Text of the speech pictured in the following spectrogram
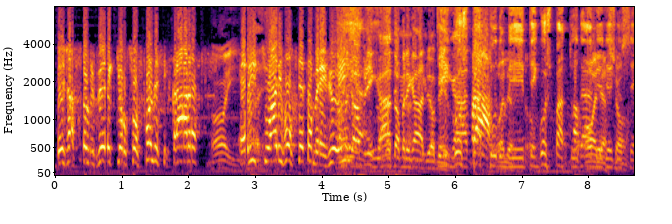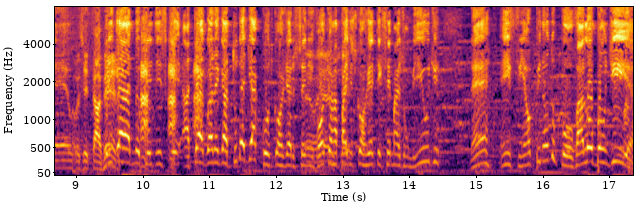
Dejaci Oliveira, que eu sou fã desse cara. Oi. Eri Soares e você também, viu? Olha, Eri? obrigado, obrigado, meu Tem obrigado. gosto pra tudo Olha mesmo, só. tem gosto pra tudo. Ah, Olha meu Deus só. do céu. Você tá vendo? Obrigado, meu querido. Disse que até agora, tudo é de acordo com o Rogério Senna É, em volta. E o rapaz disse que o Rogério tem que ser mais humilde, né? Enfim, é a opinião do povo. Alô, bom dia.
